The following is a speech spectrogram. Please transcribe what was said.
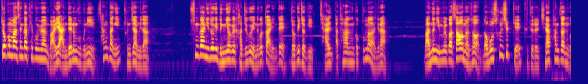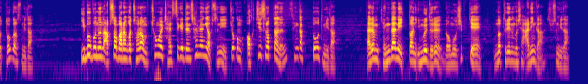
조금만 생각해보면 말이 안 되는 부분이 상당히 존재합니다. 순간이동의 능력을 가지고 있는 것도 아닌데 여기저기 잘 나타나는 것 뿐만 아니라 많은 인물과 싸우면서 너무 손쉽게 그들을 제압한다는 것도 그렇습니다. 이 부분은 앞서 말한 것처럼 총을 잘 쓰게 된 설명이 없으니 조금 억지스럽다는 생각도 듭니다. 나름 갱단에 있던 인물들을 너무 쉽게 무너뜨리는 것이 아닌가 싶습니다.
